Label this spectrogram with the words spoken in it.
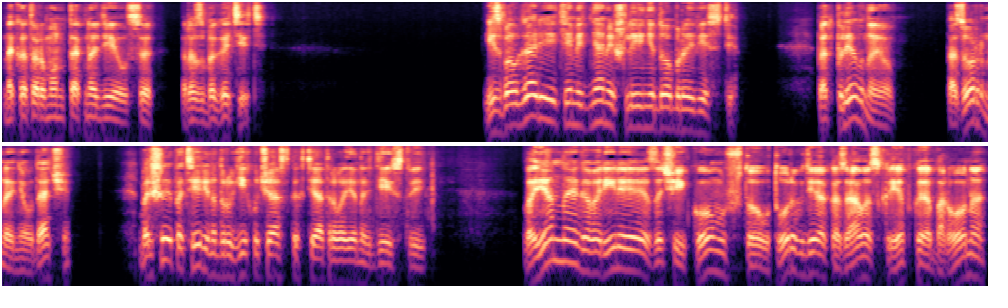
на котором он так надеялся разбогатеть. Из Болгарии теми днями шли недобрые вести. Под Плевную — позорные неудачи. Большие потери на других участках театра военных действий. Военные говорили за чайком, что у Тургде оказалась крепкая оборона,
